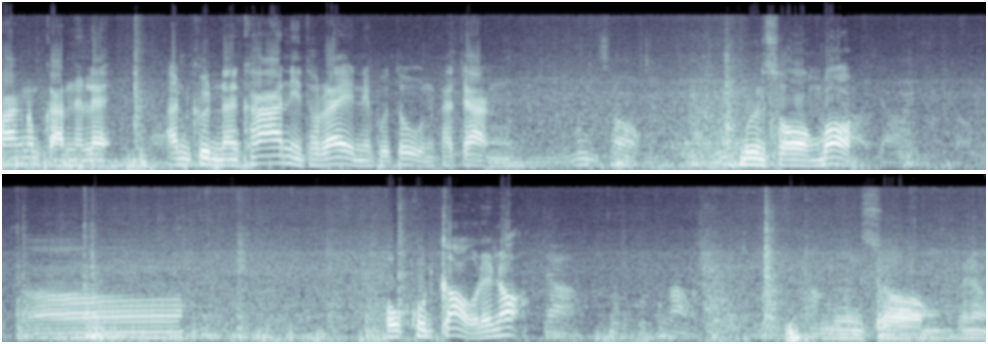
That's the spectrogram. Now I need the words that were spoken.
พังนํกันนั่นแหละอันขึ้นอันค่านี่เท่าไหร่นี่ประตูอันค่าจ้างมือ สอง12,000บ่อ๋อหกขุดเก้าเลยเนาะจ้าขอบคุณเข้าหมื่นสองพี่น้อง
